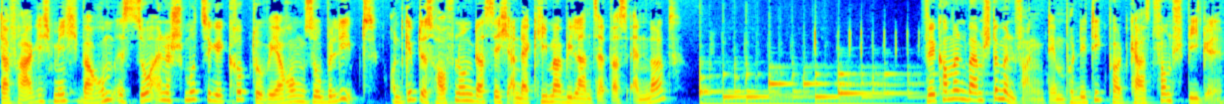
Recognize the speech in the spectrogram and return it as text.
Da frage ich mich, warum ist so eine schmutzige Kryptowährung so beliebt? Und gibt es Hoffnung, dass sich an der Klimabilanz etwas ändert? Willkommen beim Stimmenfang, dem Politikpodcast vom Spiegel.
